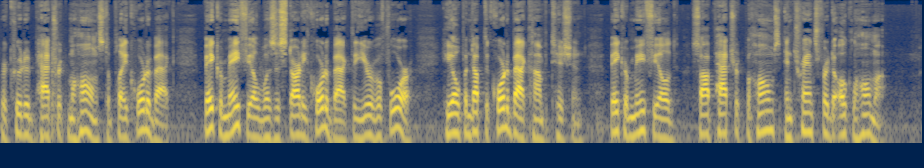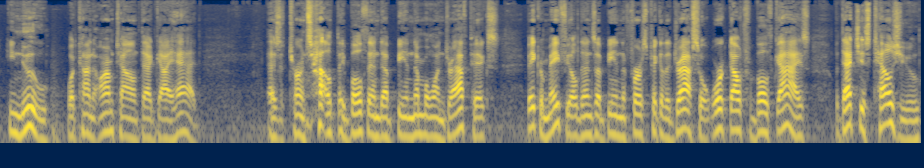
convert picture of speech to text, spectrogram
recruited Patrick Mahomes to play quarterback. Baker Mayfield was a starting quarterback the year before. He opened up the quarterback competition. Baker Mayfield saw Patrick Mahomes and transferred to Oklahoma. He knew what kind of arm talent that guy had. As it turns out, they both end up being number one draft picks Baker Mayfield ends up being the first pick of the draft, so it worked out for both guys. But that just tells you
